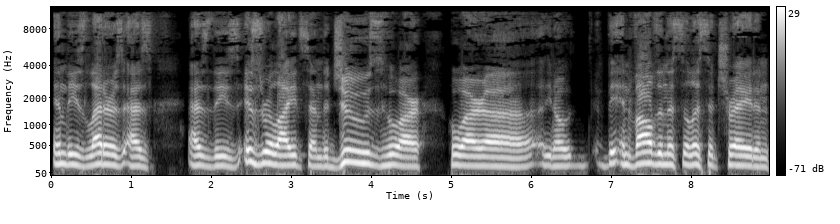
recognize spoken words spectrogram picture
in these letters as, as these Israelites and the Jews who are, who are, uh, you know, involved in this illicit trade and,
